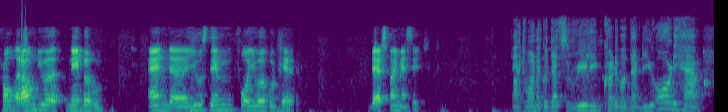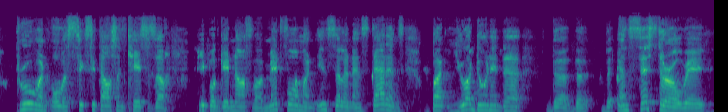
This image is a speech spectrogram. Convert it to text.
from around your neighborhood, and uh, use them for your good health. That's my message. Dr. Wanako, that's really incredible that you already have proven over 60,000 cases of people getting off of metformin, insulin, and statins, but you're doing it the the the the ancestral way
